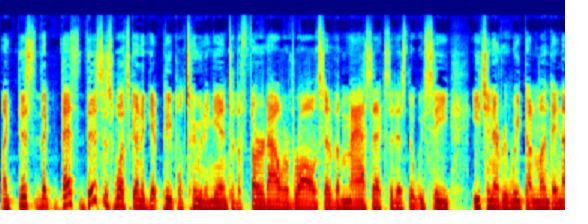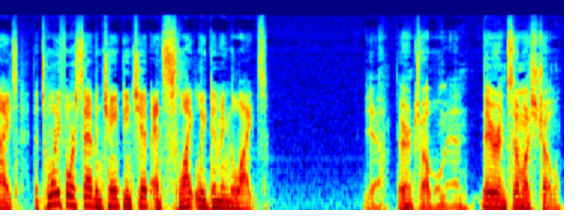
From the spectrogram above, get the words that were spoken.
Like this, like that's this is what's going to get people tuning in to the third hour of Raw instead of the mass exodus that we see each and every week on Monday nights. The twenty four seven championship and slightly dimming the lights. Yeah, they're in trouble, man. They're in so much trouble.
